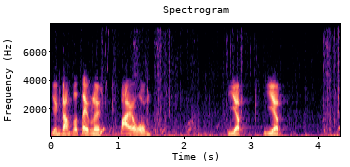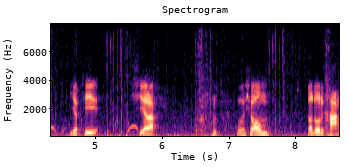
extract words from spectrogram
อย่างดำสเต็ปเลย ไปครับผม เหยียบ เหยียบ เหยียบที่เชี่ยละคุณผู้ชม เราโดนขัง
